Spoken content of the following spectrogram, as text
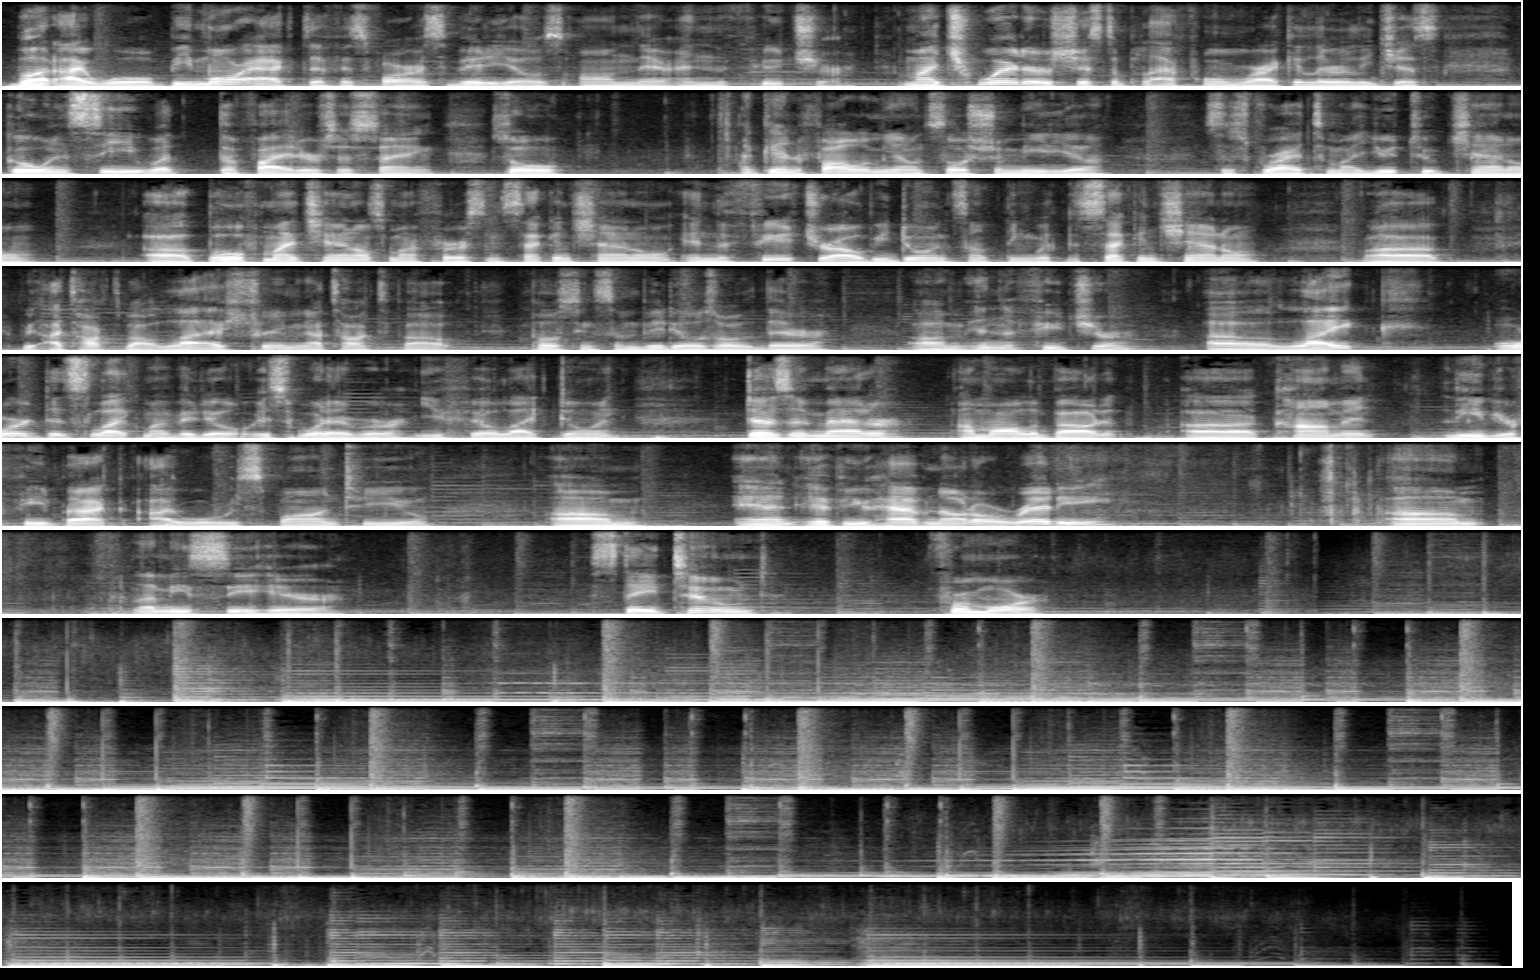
but I will be more active as far as videos on there in the future. My Twitter is just a platform where I can literally just go and see what the fighters are saying. So Again, follow me on social media, subscribe to my YouTube channel. Uh, both my channels, my first and second channel. In the future, I'll be doing something with the second channel. Uh, I talked about live streaming. I talked about posting some videos over there. Um, in the future, uh, like or dislike my video. It's whatever you feel like doing. Doesn't matter. I'm all about it. Uh, comment, leave your feedback. I will respond to you. Um, and if you have not already, um, let me see here. Stay tuned for more.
